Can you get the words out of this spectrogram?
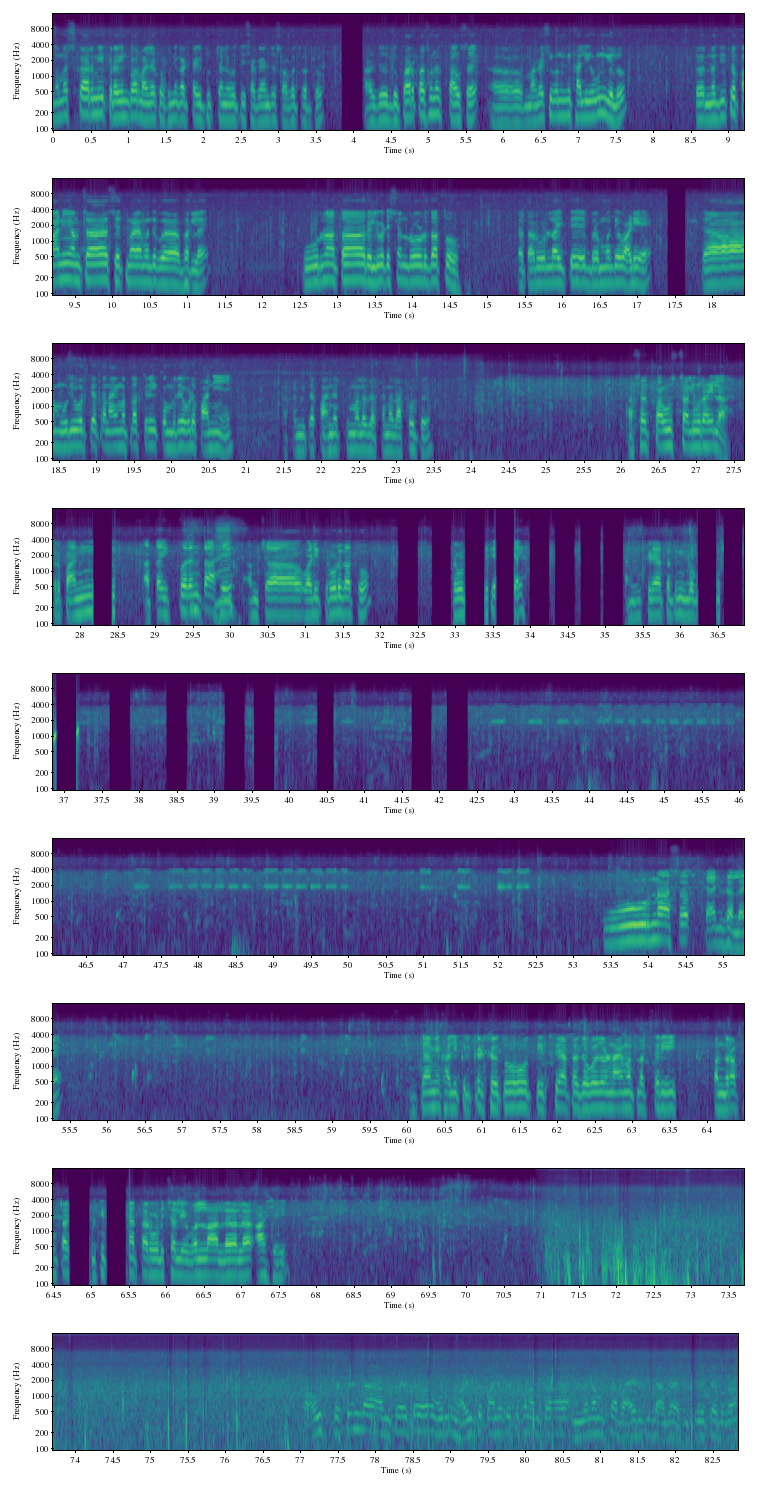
नमस्कार मी प्रवीण पवार माझ्या कोकणी कट्टा यूट्यूब चॅनलवरती सगळ्यांचं स्वागत करतो. आज दुपारपासूनच पाऊस आहे. मागाशी पण मी खाली येऊन गेलो. तर नदीचं पाणी आमच्या शेतमाळ्यामध्ये भ भरलं आहे पूर्ण आता रेल्वे स्टेशन रोड जातो. त्या रोडला इथे ब्रह्मदेव वाडी आहे. त्या मोरीवरती आता नाही म्हटलं तरी कमरे एवढं पाणी आहे. आता मी त्या पाण्यात तुम्हाला जाताना दाखवतो आहे असाच पाऊस चालू राहिला तर पाणी आता इथपर्यंत आहे. आमच्या वाडीत रोड जातो. रोड आहे. आणि इकडे आता तुम्ही बघू पूर्ण असं पॅक झालंय. इथे आम्ही खाली क्रिकेट खेळतो. तिथे आता जवळजवळ नाही म्हटलं तरी पंधरा फुटाची आता रोडच्या लेवलला आलेलं आहे. पाऊस प्रचंड आहे. आमच्या इथं वरून व्हाळीचं पाणी येतं पण आमच्या अंगणाच्या बाहेरची जागा आहे. तिथे येतं आहे बघा.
